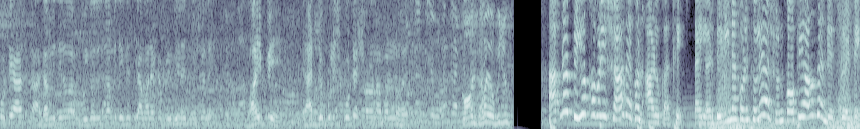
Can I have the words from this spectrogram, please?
কোর্টে আসবে। আগামী দিনে বিগত দিনে আমি দেখেছি আমার একটা প্রিভিলেজ মোশনে ভয় পেয়ে রাজ্য পুলিশ কোর্টের শরণাপন্ন হয়েছে। আপনার প্রিয় খবরের স্বাদ এখন আরও কাছে। তাই আর দেরি না করে চলে আসুন কফি হাউস অ্যান্ড রেস্টুরেন্টে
